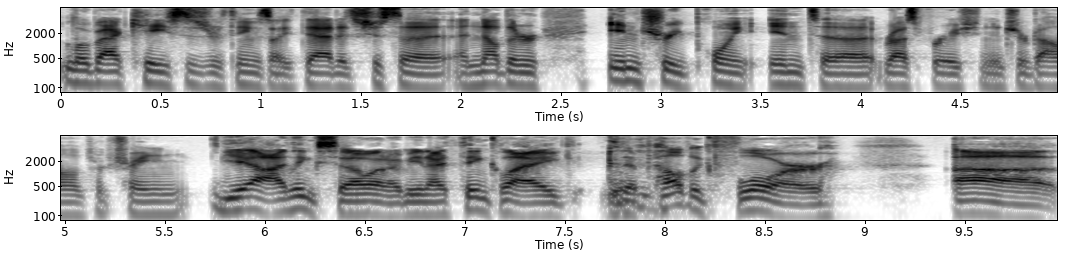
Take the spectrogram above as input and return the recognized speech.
low back cases or things like that. It's just a, another entry point into respiration intervallic training. Yeah, I think so. And I mean, I think like the pelvic floor. Uh,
